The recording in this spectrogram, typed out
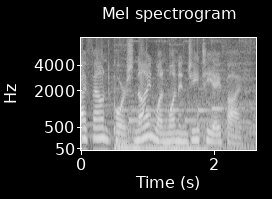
I found Porsche 911 in GTA 5.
